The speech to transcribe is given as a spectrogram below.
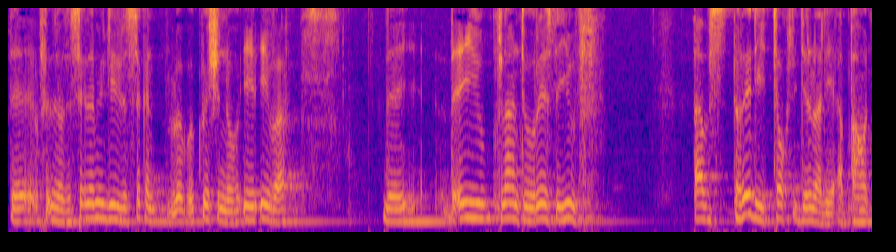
The, the, let me deal with the second question of Eva. The, the EU plan to raise the youth I've already talked generally about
